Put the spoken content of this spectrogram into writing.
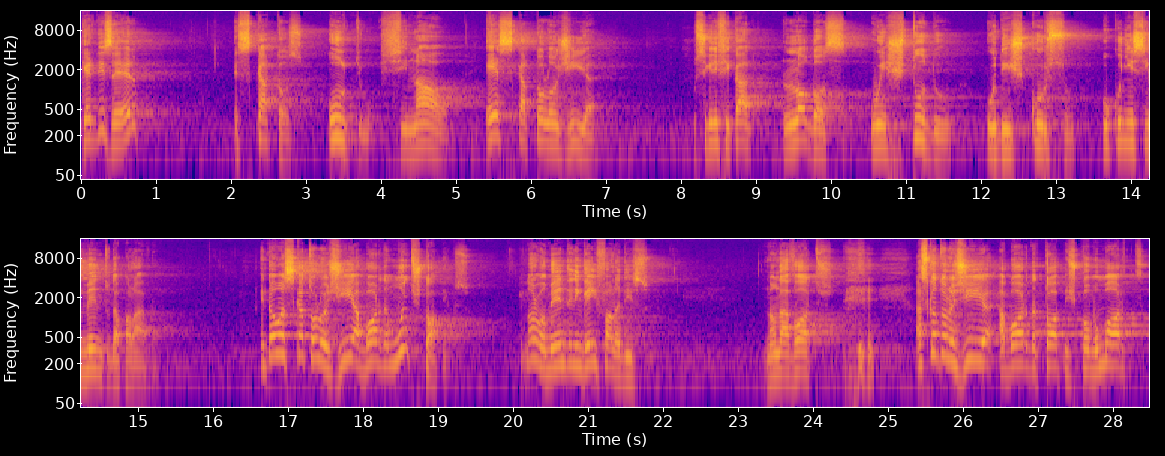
Quer dizer, escatos, último, final, escatologia, o significado, logos, o estudo, o discurso, o conhecimento da palavra. Então a escatologia aborda muitos tópicos. Normalmente ninguém fala disso. Não dá votos. A escatologia aborda tópicos como morte,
